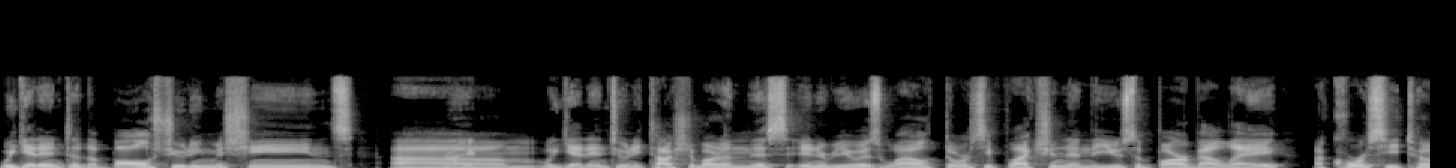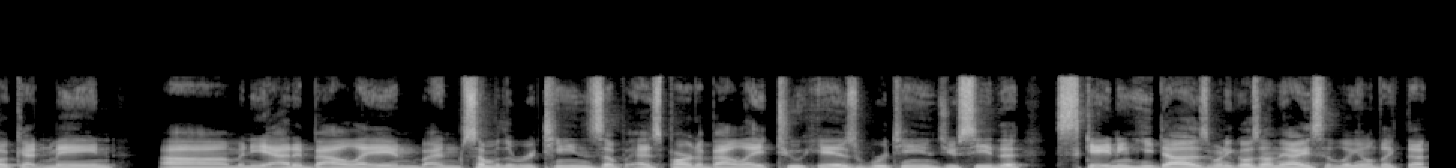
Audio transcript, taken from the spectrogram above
We get into the ball shooting machines. Um, We get into, and he touched about in this interview as well, dorsiflexion and the use of bar ballet, a course he took at Maine. Um, and he added ballet and, and some of the routines of as part of ballet to his routines. You see the skating he does when he goes on the ice, you know, like the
